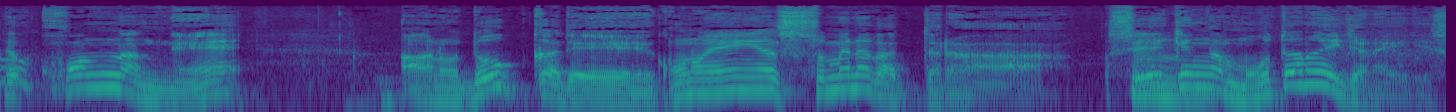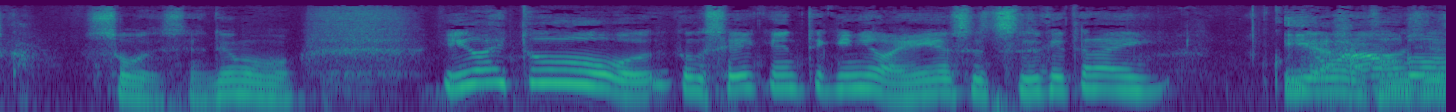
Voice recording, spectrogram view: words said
でこんなんね、あの、どっかでこの円安止めなかったら、政権が持たないじゃないですか。そうですね。でも、意外と政権的には円安続けてないいや、半分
